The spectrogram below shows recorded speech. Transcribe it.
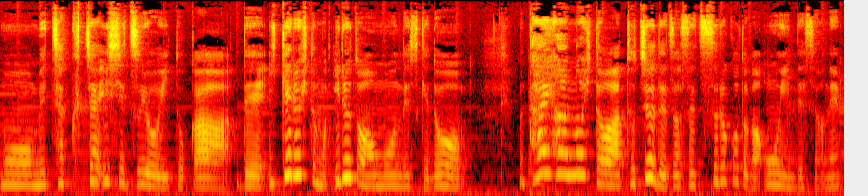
もうめちゃくちゃ意志強いとかでいける人もいるとは思うんですけど大半の人は途中で挫折することが多いんですよね。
